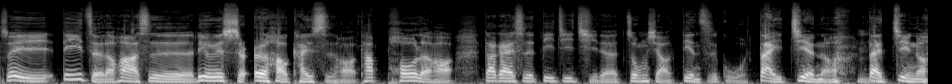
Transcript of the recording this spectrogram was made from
所以第一则的话是六月十二号开始哈，他抛了哈，大概是低基期的中小电子股待建哦，待进哦。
